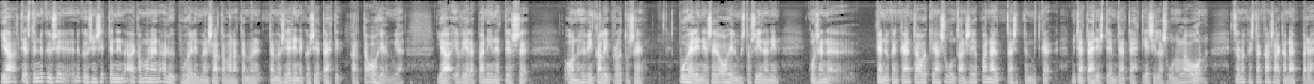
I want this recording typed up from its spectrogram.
Ja tietysti nykyisin, nykyisin sitten niin aika monen älypuhelimen saatavana tämmöisiä erinäköisiä tähtikarttaohjelmia. Ja, ja vieläpä niin, että jos se on hyvin kalibroitu se puhelin ja se ohjelmisto siinä, niin kun sen äh, kännykän kääntää oikeaan suuntaan, niin se jopa näyttää sitten, mitkä, mitä tähdistöjä mitä tähtiä sillä suunnalla on. Et se on oikeastaan myös aika näppärä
